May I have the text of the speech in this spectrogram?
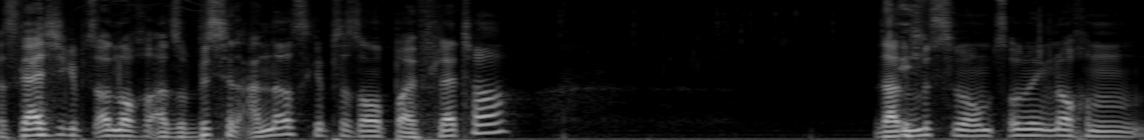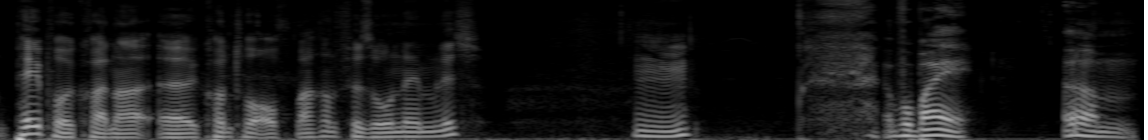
Das gleiche gibt es auch noch, also ein bisschen anders, gibt es das auch noch bei Flatter. Dann Ich- müssen wir uns unbedingt noch ein PayPal-Konto aufmachen, für so nämlich. Mhm. Wobei, ähm,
